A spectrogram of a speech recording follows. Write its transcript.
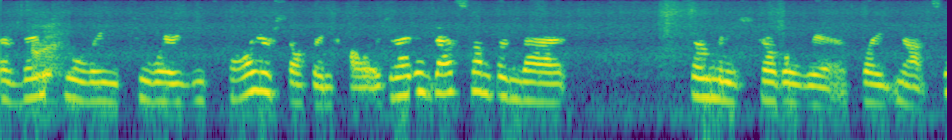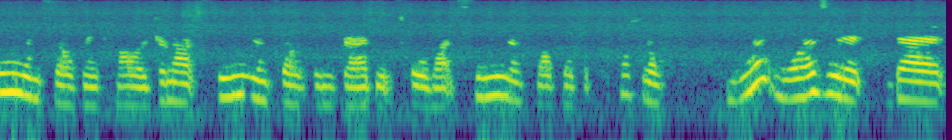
eventually right. to where you saw yourself in college. And I think that's something that so many struggle with, like not seeing themselves in college or not seeing themselves in graduate school, not seeing themselves as a professional. What was it that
